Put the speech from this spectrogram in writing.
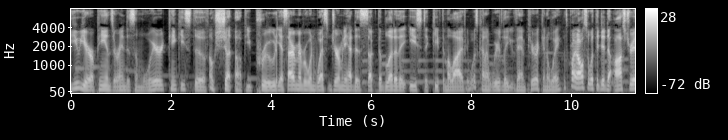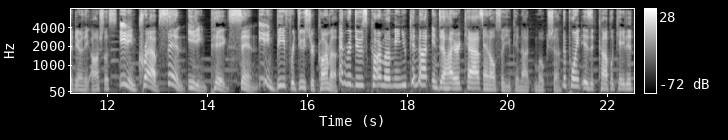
You Europeans are into some weird, kinky stuff. Oh, shut up, you prude. Yes, I remember when West Germany had to suck the blood of the East to keep them alive. It was kind of weirdly vampiric in a way. That's probably also what they did to Austria during the Anschluss. Eating crab, sin. Eating pig, sin. Eating beef reduce your karma. And reduce karma mean you cannot into higher caste, and also you cannot moksha. The point is it complicated.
